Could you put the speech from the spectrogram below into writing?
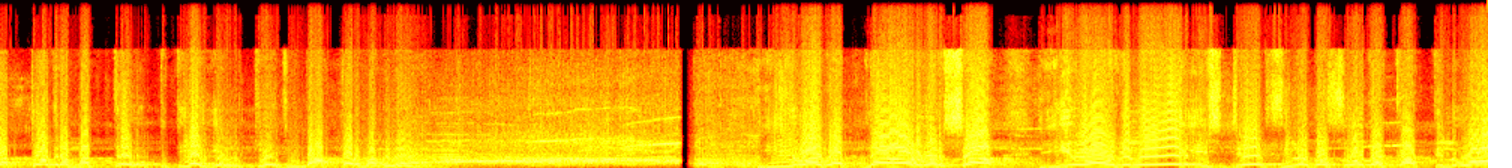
ಸತ್ತೋದ್ರೆ ಮತ್ತೆ ಹುಟ್ಟತೀಯ ಎಲ್ ಕೆ ಜಿಂದ ಆಗ್ತಾರೆ ಮಗನೇ. ಇವಾಗ ಹದಿನಾರು ವರ್ಷ, ಇವಾಗಲೇ ಈ ಸ್ಟೇಟ್ ಸಿಲೆಬಸ್ ಓದಕ್ ಆಗ್ತಿಲ್ವೋ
